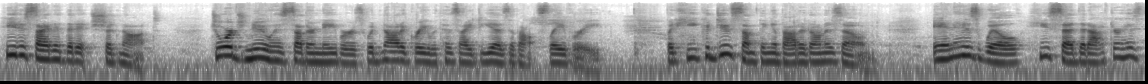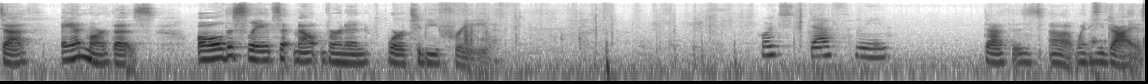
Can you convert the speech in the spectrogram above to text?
He decided that it should not. George knew his Southern neighbors would not agree with his ideas about slavery, but he could do something about it on his own. In his will, he said that after his death and Martha's, all the slaves at Mount Vernon were to be freed. What's death mean? Death is uh, when he dies.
